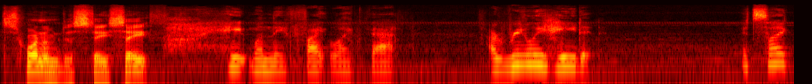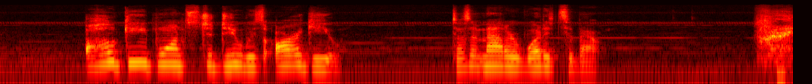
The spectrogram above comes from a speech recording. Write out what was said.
Just want him to stay safe. I hate when they fight like that. I really hate it. It's like all Gabe wants to do is argue. Doesn't matter what it's about. Hey,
